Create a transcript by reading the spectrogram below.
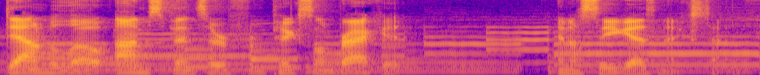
down below. I'm Spencer from Pixel and Bracket, and I'll see you guys next time.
